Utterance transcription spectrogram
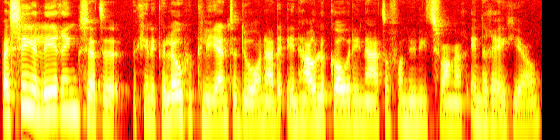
Bij signalering zetten gynaecologen cliënten door naar de inhoudelijke coördinator van nu niet zwanger in de regio.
